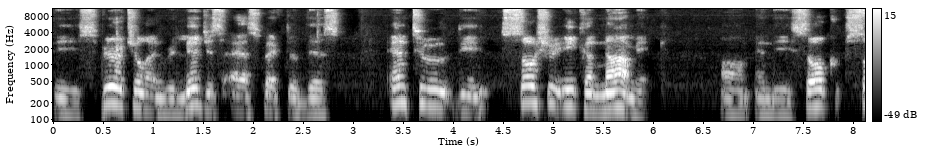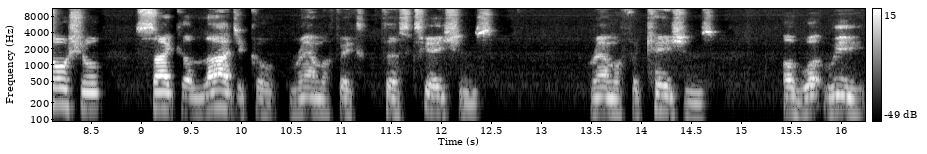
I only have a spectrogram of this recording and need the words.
the spiritual and religious aspect of this into the social economic um, and the so- social psychological ramifications ramifications of what we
